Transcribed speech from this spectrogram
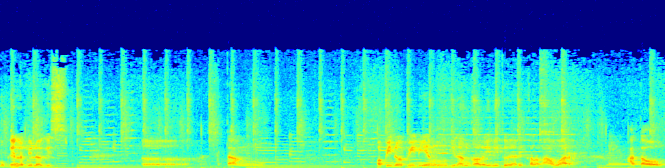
mungkin lebih logis uh, tentang opini-opini yang bilang kalau ini tuh dari kelelawar atau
